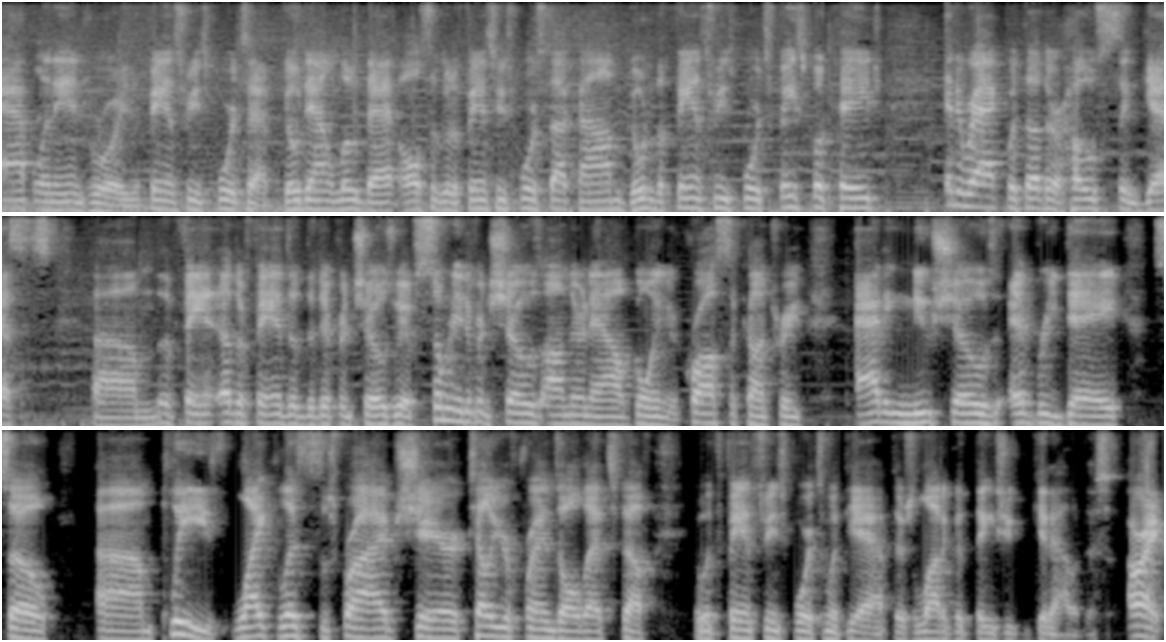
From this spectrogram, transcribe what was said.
Apple and Android, the FanStream Sports app. Go download that. Also, go to fanstreamsports.com. Go to the FanStream Sports Facebook page. Interact with other hosts and guests, um, the fan, other fans of the different shows. We have so many different shows on there now, going across the country, adding new shows every day. So um, please like, list, subscribe, share, tell your friends, all that stuff with FanStream Sports and with the app. There's a lot of good things you can get out of this. All right.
